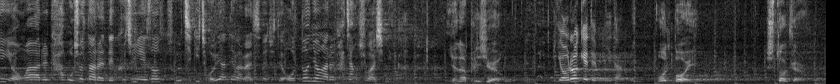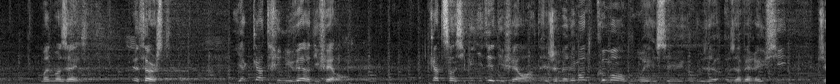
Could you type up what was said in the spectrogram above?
감독님 영화를 다 보셨다는데 그 중에서 솔직히 저희한테만 말씀해 주세요. 어떤 영화를 가장 좋아하십니까? A plusieurs. 여러 개 됩니다. Stalker, Mademoiselle et Thirst. Il y a quatre univers différents, quatre sensibilités différentes. Et je me demande comment vous, avez réussi. Je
